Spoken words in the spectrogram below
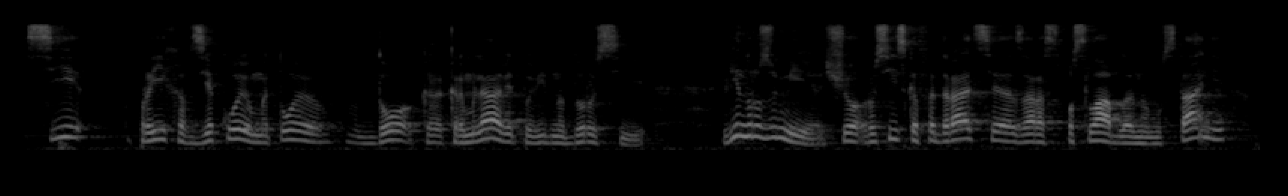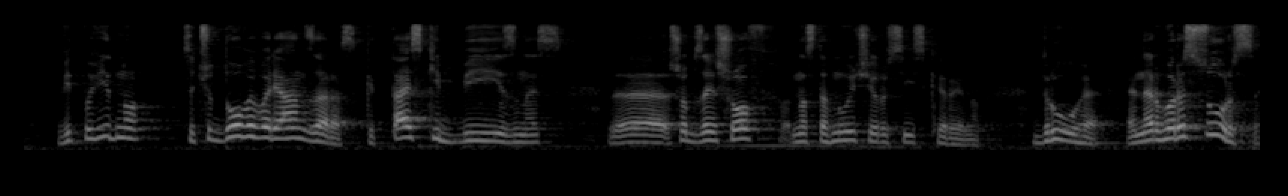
Сі приїхав з якою метою до Кремля, відповідно до Росії. Він розуміє, що Російська Федерація зараз в послабленому стані. Відповідно, це чудовий варіант зараз. Китайський бізнес, е, щоб зайшов на стагнуючий російський ринок. Друге енергоресурси.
